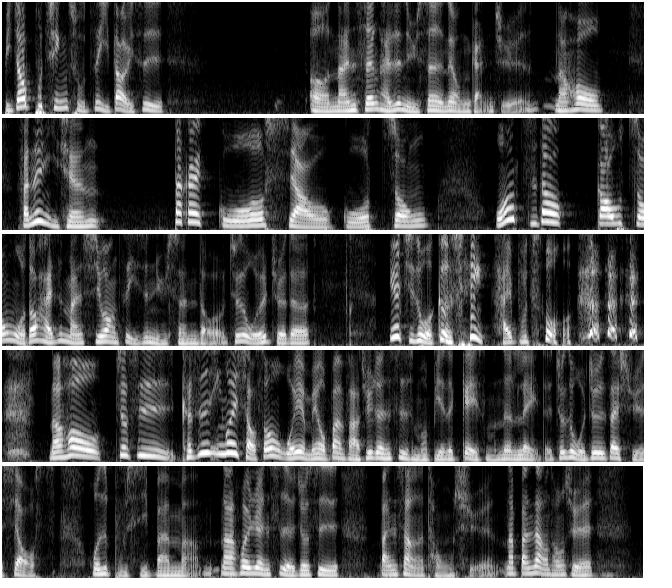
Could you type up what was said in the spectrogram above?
比较不清楚自己到底是呃男生还是女生的那种感觉，然后，反正以前大概国小、国中，我要知道。高中我都还是蛮希望自己是女生的，就是我就觉得，因为其实我个性还不错，然后就是，可是因为小时候我也没有办法去认识什么别的 gay 什么那类的，就是我就是在学校或是补习班嘛，那会认识的就是班上的同学，那班上的同学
